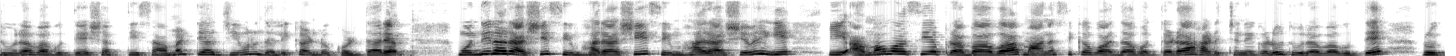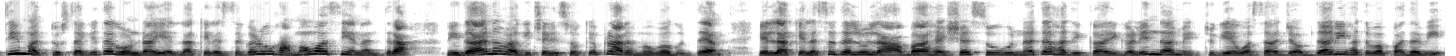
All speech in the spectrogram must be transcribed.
ದೂರವಾಗುತ್ತೆ. ಶಕ್ತಿ, ಸಾಮರ್ಥ್ಯ ಜೀವನದಲ್ಲಿ ಕಂಡುಕೊಳ್ತಾರೆ. ಮುಂದಿನ ರಾಶಿ ಸಿಂಹರಾಶಿ ಸಿಂಹ ರಾಶಿಯವರಿಗೆ ಈ ಅಮಾವಾಸ್ಯೆಯ ಪ್ರಭಾವ, ಮಾನಸಿಕವಾದ ಒತ್ತಡ, ಅಡಚಣೆಗಳು ದೂರವಾಗುತ್ತೆ. ವೃತ್ತಿ ಮತ್ತು ಸ್ಥಗಿತಗೊಂಡ ಎಲ್ಲ ಕೆಲಸಗಳು ಅಮಾವಾಸ್ಯೆಯ ನಂತರ ನಿಧಾನವಾಗಿ ಚಲಿಸೋಕೆ ಪ್ರಾರಂಭವಾಗುತ್ತೆ. ಎಲ್ಲ ಕೆಲಸದಲ್ಲೂ ಲಾಭ, ಯಶಸ್ಸು, ಉನ್ನತ ಅಧಿಕಾರಿಗಳಿಂದ ಮೆಚ್ಚುಗೆ, ಹೊಸ ಜವಾಬ್ದಾರಿ ಅಥವಾ ಪದವಿ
